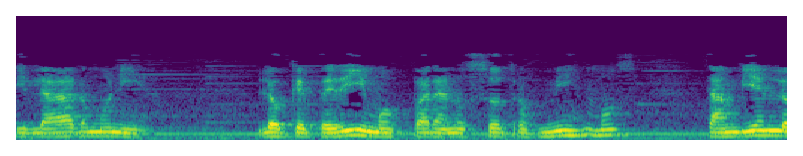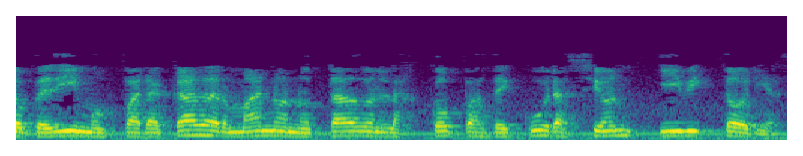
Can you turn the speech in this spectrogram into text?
y la armonía. Lo que pedimos para nosotros mismos, también lo pedimos para cada hermano anotado en las copas de curación y victorias,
